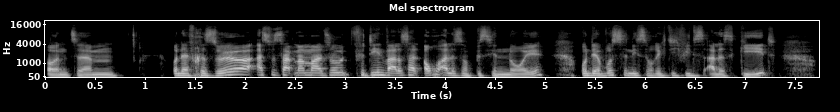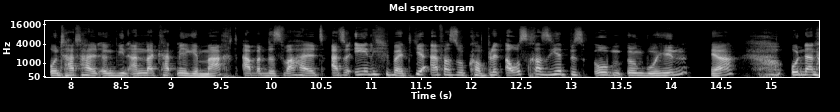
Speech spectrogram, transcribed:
Und ähm, und der Friseur, also sagt man mal so, für den war das halt auch alles noch ein bisschen neu. Und der wusste nicht so richtig, wie das alles geht. Und hat halt irgendwie einen Undercut mir gemacht. Aber das war halt, also ähnlich wie bei dir, einfach so komplett ausrasiert bis oben irgendwo hin. Ja. Und dann,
